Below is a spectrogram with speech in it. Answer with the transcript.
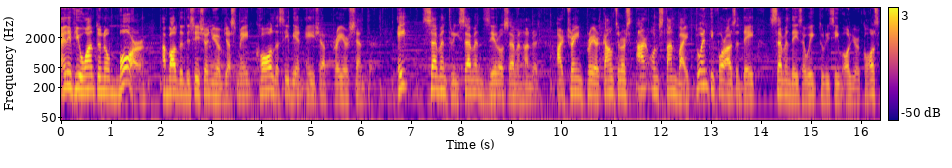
And if you want to know more about the decision you have just made, call the CBN Asia Prayer Center, 8737-0700. Our trained prayer counselors are on standby 24 hours a day, 7 days a week to receive all your calls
